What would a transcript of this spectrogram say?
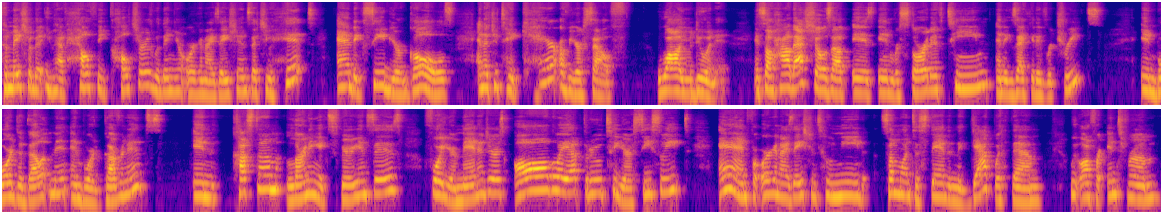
to make sure that you have healthy cultures within your organizations, that you hit and exceed your goals, and that you take care of yourself while you're doing it. And so, how that shows up is in restorative team and executive retreats, in board development and board governance, in custom learning experiences for your managers all the way up through to your C suite. And for organizations who need someone to stand in the gap with them, we offer interim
